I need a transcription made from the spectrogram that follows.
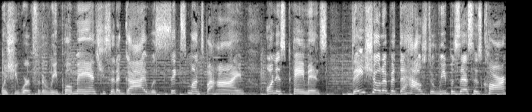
when she worked for the repo man. She said a guy was six months behind on his payments. They showed up at the house to repossess his car.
